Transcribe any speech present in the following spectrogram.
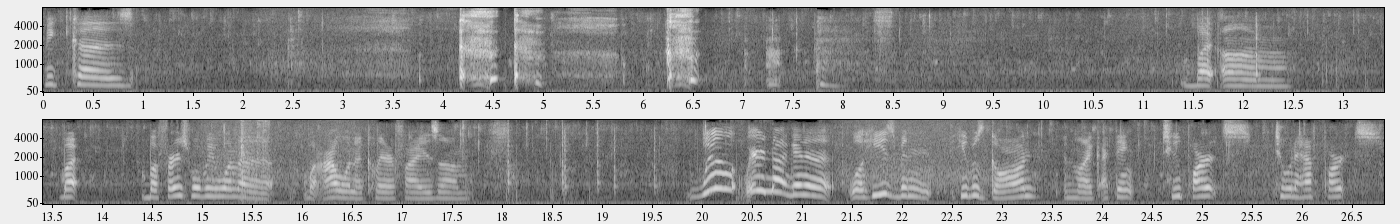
because but um but first what we wanna what I wanna clarify is um well we're not gonna well he's been he was gone in like I think two parts two and a half parts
